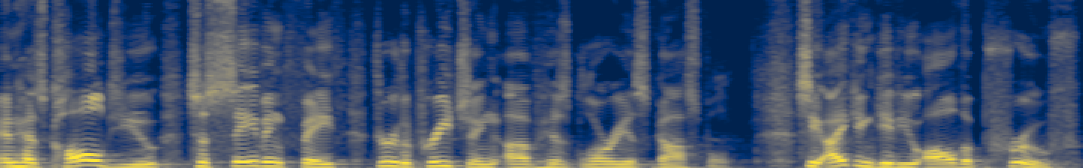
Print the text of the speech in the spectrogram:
and has called you to saving faith through the preaching of His glorious gospel. See, I can give you all the proof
